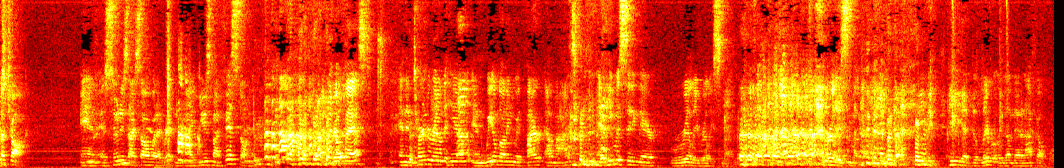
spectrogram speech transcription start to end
was chalk. And as soon as I saw what I'd written, I used my fist on him real fast, and then turned around to him and wheeled on him with fire out of my eyes. And he was sitting there really, really smug. really smug. he, he had deliberately done that, and I fell for it.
